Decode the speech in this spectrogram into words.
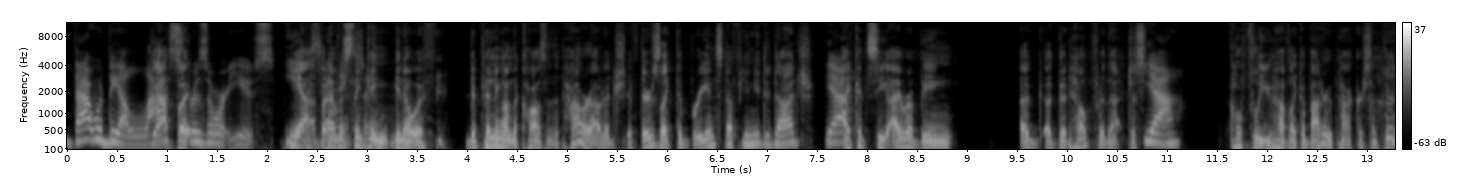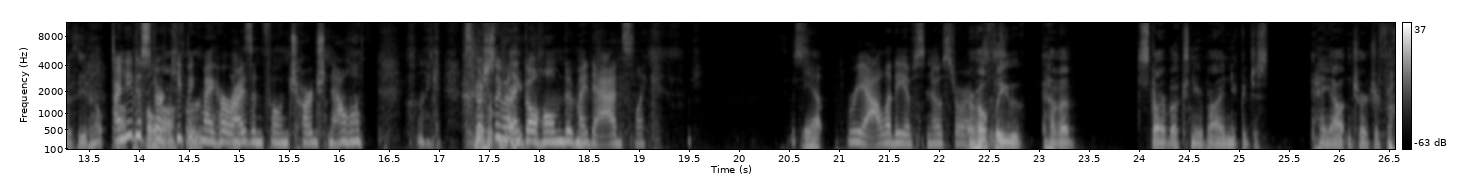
That would be a last but- resort use. yeah, Yes, but I, was think so. thinking, you know, if depending on the cause of the power outage, if there's like debris and stuff you need to dodge, Yeah, I could see Aira being a, a good help for that. Just yeah. Hopefully you have like a battery pack or something with you to help. I need your to start keeping or my you- Verizon phone charged now. like, especially when I go home to my dad's. Like, Yep. reality of snowstorms. or hopefully you have a Starbucks nearby and you could just hang out and charge your phone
